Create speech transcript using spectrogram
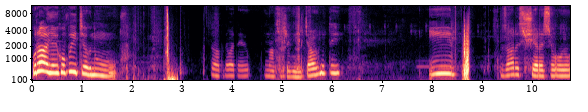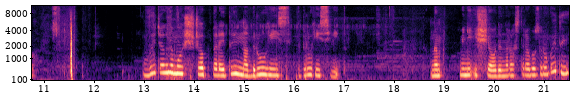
Ура, я його витягнув. Так, давайте у нас вже він втягнутий. І зараз ще раз його витягнемо, щоб перейти на другий, другий світ. Нам, мені іще один раз треба зробити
